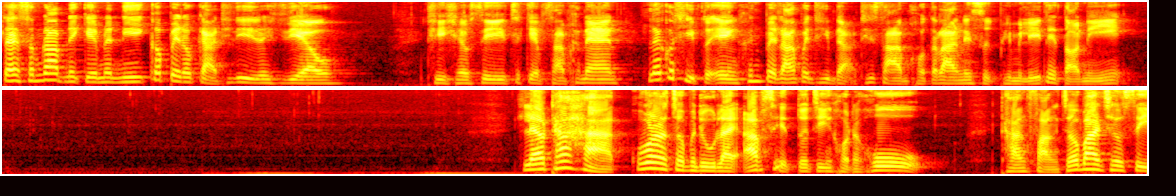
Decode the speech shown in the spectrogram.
แต่สำหรับในเกมนัดนี้ก็เป็นโอกาสที่ดีเลยทีเดียว ที่เชลซีจะเก็บ 3 คะแนน แล้วก็ถีบตัวเองขึ้นไปล้างเป็นทีมดับที่ 3 ของตารางในศึกพรีเมียร์ลีกในตอนนี้ แล้วถ้าหากว่าเราจะมาดูไลน์อัพเซตตัวจริงของทั้งคู่ ทางฝั่งเจ้าบ้านเชลซี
